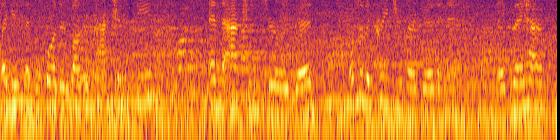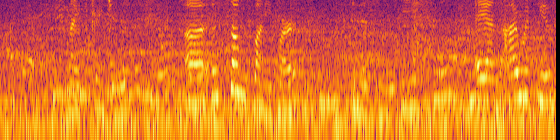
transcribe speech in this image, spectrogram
like I said before, there's lots of action scenes, and the action's really good. Also, the creatures are good in it. Like, they have nice creatures. Uh, there's some funny parts in this movie, and I would give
